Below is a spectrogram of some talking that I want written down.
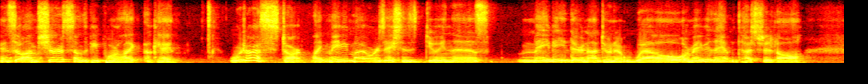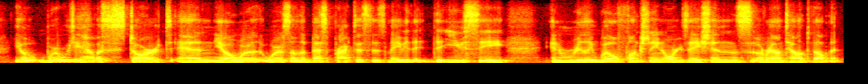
And so I'm sure some of the people are like, okay, where do I start? Like maybe my organization is doing this, maybe they're not doing it well, or maybe they haven't touched it at all. You know, where would you have a start? And, you know, where, where are some of the best practices maybe that, that you see in really well functioning organizations around talent development?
